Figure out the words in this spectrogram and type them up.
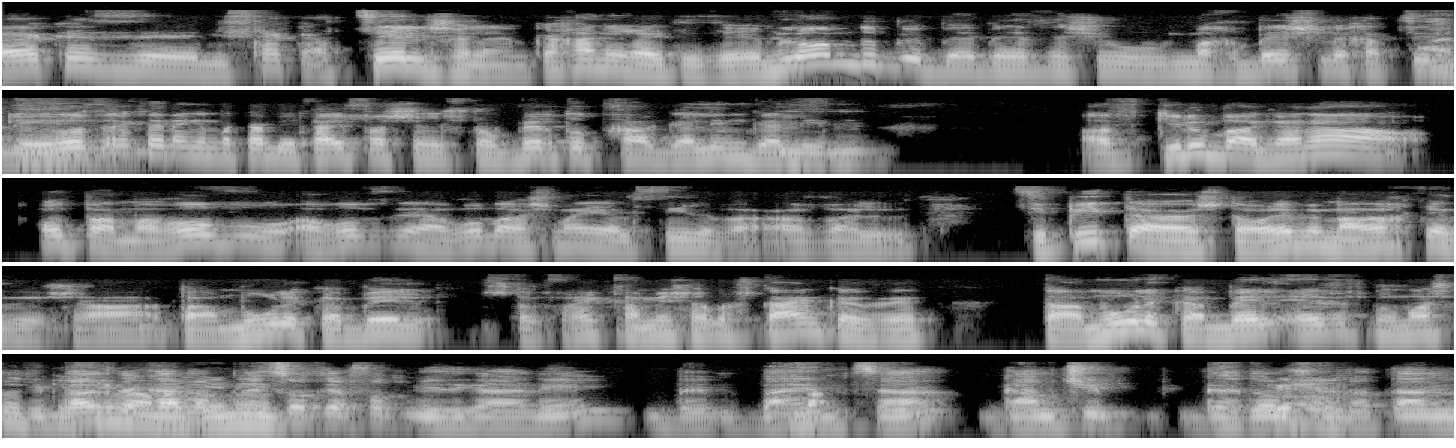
היה כזה משחק עצל שלהם, ככה אני ראיתי את זה. הם לא עמדו באיזשהו מכבש לחצים, כאילו לא שיחקת נגד מכבי חיפה ששוברת אותך גלים גלים. אז כאילו בהגנה, עוד פעם, הרוב הוא, הרוב זה, הרוב האשמה היא על סילבה, אבל ציפית שאתה עולה במערך כזה, שאתה אמור לקבל, שאתה משחק 5-3-2 כזה, אתה אמור לקבל איזשהו משהו התקפי קיבלת כמה מהמגנים. פריצות יפות מדגני באמצע, גם צ'יפ גדול כן. שהוא נתן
